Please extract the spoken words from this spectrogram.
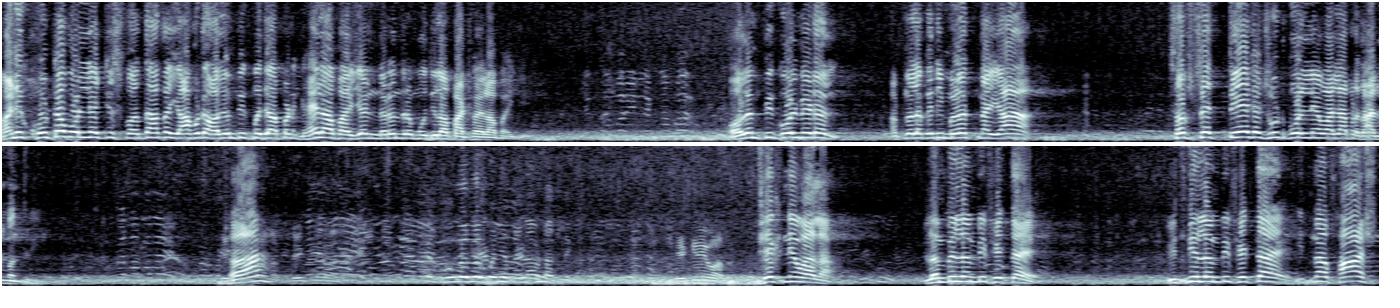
आणि खोटं बोलण्याची स्पर्धा आता यापुढे ऑलिम्पिकमध्ये आपण घ्यायला पाहिजे आणि नरेंद्र मोदीला पाठवायला पाहिजे. ऑलिम्पिक गोल्ड मेडल आपल्याला कधी मिळत नाही. या सबसे तेज झूठ बोलने वाला प्रधानमंत्री. हा? फेकने वाला फेंकने वाला लंबी लंबी फेंकता है इतनी लंबी फेंकता है इतना फास्ट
